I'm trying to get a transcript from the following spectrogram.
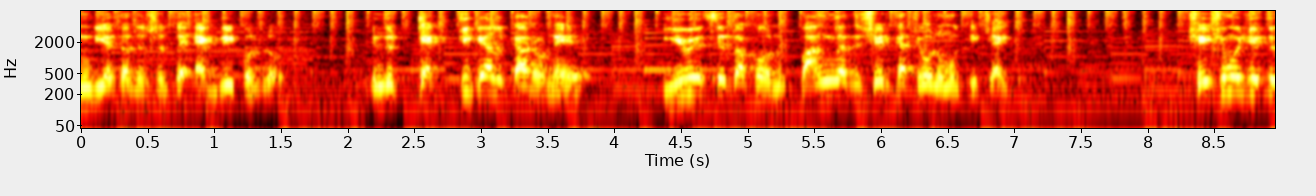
ইন্ডিয়া তাদের সাথে অ্যাগ্রি করল। কিন্তু ট্যাকটিক্যাল কারণে ইউএসএ তখন বাংলাদেশের কাছে অনুমতি চাই সেই সময় যেহেতু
